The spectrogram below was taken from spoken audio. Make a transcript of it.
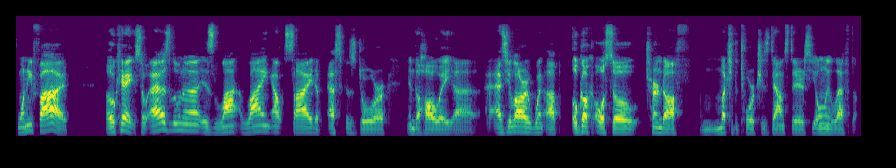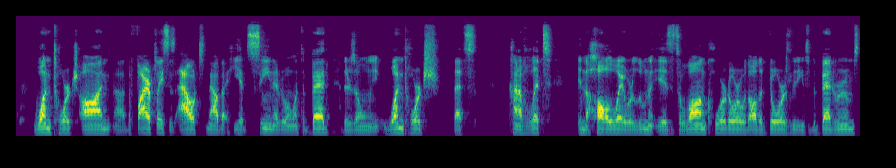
twenty-five. Okay, so as Luna is li- lying outside of Eska's door in the hallway, uh, as Yalar went up, Oguk also turned off much of the torches downstairs. He only left one torch on. Uh, the fireplace is out now that he had seen everyone went to bed. There's only one torch that's kind of lit in the hallway where Luna is. It's a long corridor with all the doors leading into the bedrooms.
